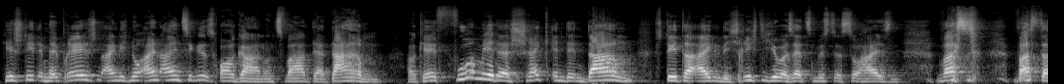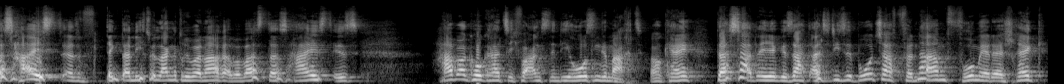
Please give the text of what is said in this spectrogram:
hier steht im Hebräischen eigentlich nur ein einziges Organ, und zwar der Darm. Okay, fuhr mir der Schreck in den Darm, steht da eigentlich, richtig übersetzt müsste es so heißen. Was, was das heißt, also denkt da nicht so lange drüber nach, aber was das heißt ist, Habakuk hat sich vor Angst in die Hosen gemacht. Okay, das hat er hier gesagt. Als diese Botschaft vernahm, fuhr mir der Schreck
